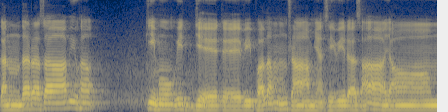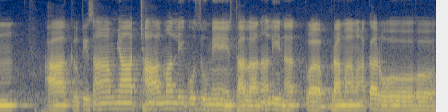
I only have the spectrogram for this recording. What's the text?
गन्धरसाविह किमु विद्येते विफलं शाम्यशिविरसायाम् आकृतिसाम्याच्छाल्मल्लिकुसुमे स्थलनलिनत्वभ्रममकरोः।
